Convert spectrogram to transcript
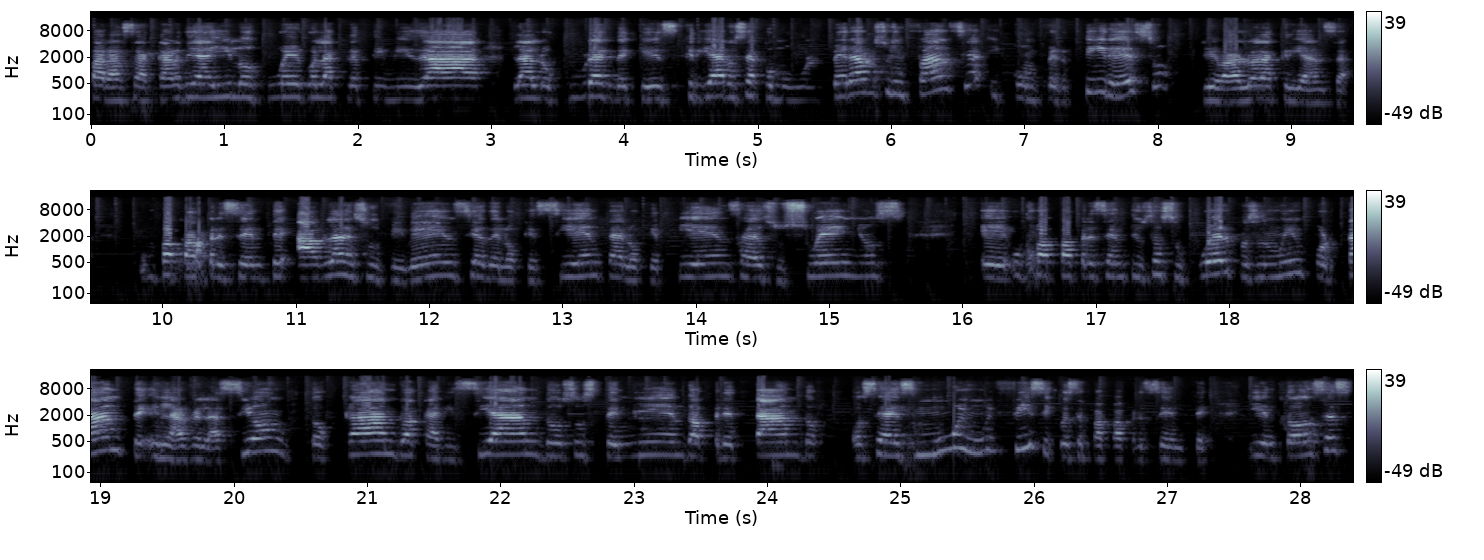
para sacar de ahí los juegos, la creatividad, la locura de que es criar, o sea, como volver a su infancia y convertir eso, llevarlo a la crianza. Un papá presente habla de sus vivencias, de lo que sienta, de lo que piensa, de sus sueños, eh, un papá presente usa su cuerpo, eso es muy importante en la relación, tocando, acariciando, sosteniendo, apretando, o sea, es muy, muy físico ese papá presente. Y entonces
